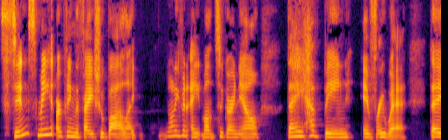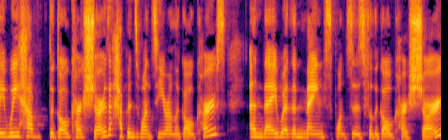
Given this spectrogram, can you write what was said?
since me opening the facial bar, like not even eight months ago now, they have been everywhere. They we have the Gold Coast show that happens once a year on the Gold Coast, and they were the main sponsors for the Gold Coast show.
